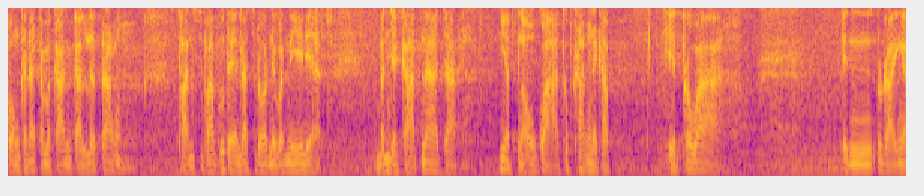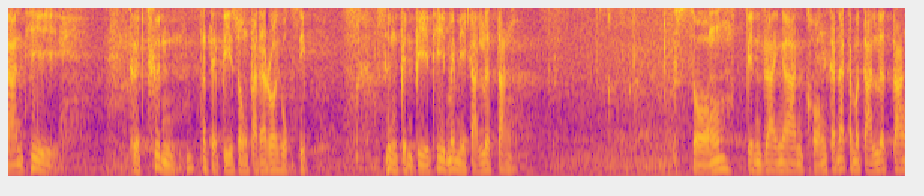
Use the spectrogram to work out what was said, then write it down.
ของคณะกรรมการการเลือกตั้ง ผ่านสภาผู้แทนราษฎรในวันนี้เนี่ยบรรยากาศน่าจะเงียบเหงากว่าทุกครั้งนะครับ เหตุเพราะว่า เป็นรายงานที่เกิดขึ้นตั้งแต่ปี 2560 ซึ่งเป็นปีที่ไม่มีการเลือกตั้งสองเป็นรายงานของคณะกรรมการเลือกตั้ง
